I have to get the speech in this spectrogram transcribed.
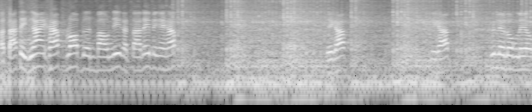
อัตราติดง่ายครับ รอบเดินเบานี่กับตาได้เป็นไงครับ นี่ครับ นี่ครับ ขึ้นเร็วลงเร็ว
